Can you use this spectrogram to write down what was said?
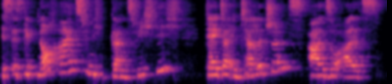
Es, es gibt noch eins, finde ich ganz wichtig. Data Intelligence, also als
